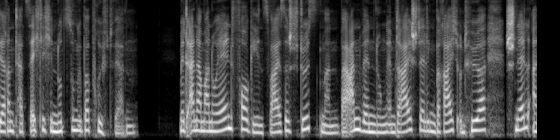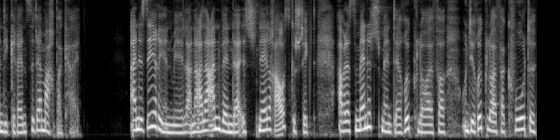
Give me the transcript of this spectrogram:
deren tatsächliche Nutzung überprüft werden. Mit einer manuellen Vorgehensweise stößt man bei Anwendungen im dreistelligen Bereich und höher schnell an die Grenze der Machbarkeit. Eine Serienmail an alle Anwender ist schnell rausgeschickt, aber das Management der Rückläufer und die Rückläuferquote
